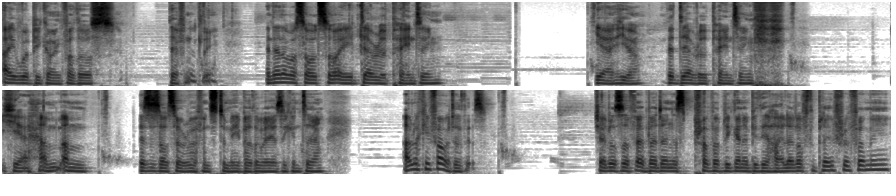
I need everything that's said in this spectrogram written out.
I will be going for those, definitely. And then there was also a Daryl painting. Yeah, here, the Daryl painting. Yeah, I'm, I'm, this is also a reference to me, by the way, as you can tell. I'm looking forward to this. Shadows of Abaddon is probably gonna be the highlight of the playthrough for me.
